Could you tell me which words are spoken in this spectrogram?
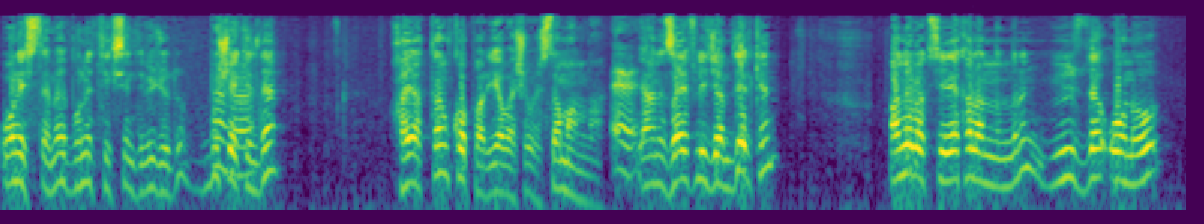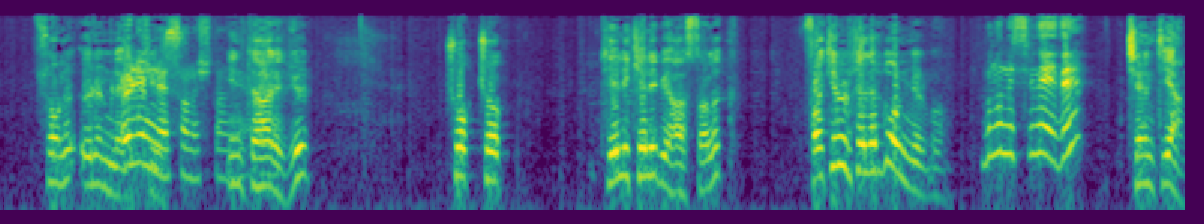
onu istemez. Bunu tiksinti vücudu. Bu şekilde hayattan kopar yavaş yavaş zamanla. Evet. Yani zayıflayacağım derken anoreksiye yakalananların yüzde onu sonu ölümle Ölümle bitiyor. sonuçlanıyor. İntihar ediyor. Çok çok tehlikeli bir hastalık. Fakir ülkelerde olmuyor bu. Bunun ismi neydi? Çentiyan.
